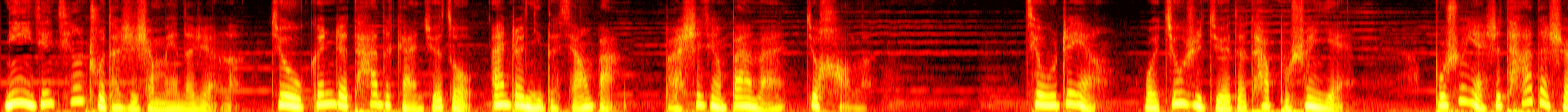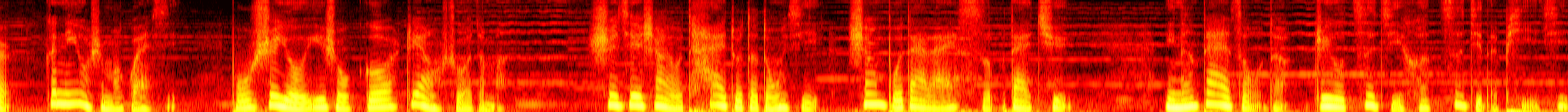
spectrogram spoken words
你已经清楚他是什么样的人了，就跟着他的感觉走，按照你的想法把事情办完就好了。切勿这样，我就是觉得他不顺眼，不顺眼是他的事儿，跟你有什么关系？不是有一首歌这样说的吗？世界上有太多的东西，生不带来，死不带去，你能带走的只有自己和自己的脾气。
